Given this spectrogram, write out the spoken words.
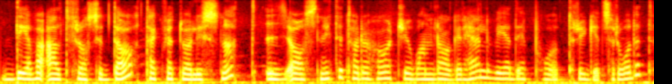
Det var allt för oss idag. Tack för att du har lyssnat. I avsnittet har du hört Johan Lagerhäll, VD på Trygghetsrådet,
